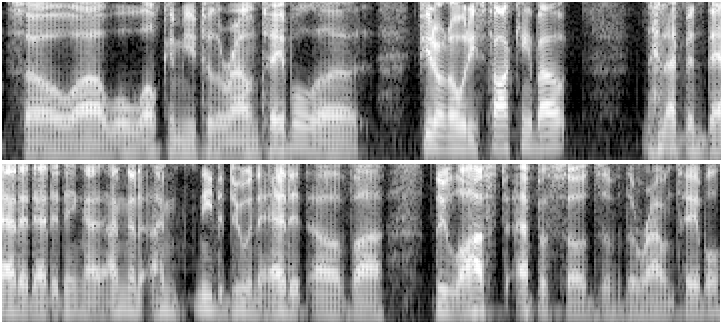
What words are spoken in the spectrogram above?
So uh, we'll welcome you to the roundtable. Uh, if you don't know what he's talking about, then I've been bad at editing. I, I'm gonna I need to do an edit of uh, the lost episodes of the roundtable.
